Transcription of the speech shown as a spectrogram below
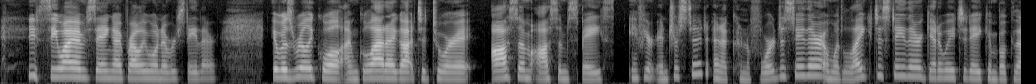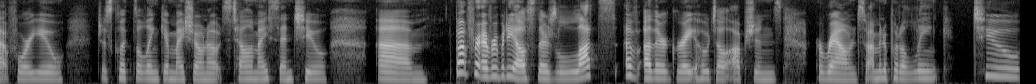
you see why I'm saying I probably won't ever stay there? It was really cool. I'm glad I got to tour it. Awesome, awesome space. If you're interested and can afford to stay there and would like to stay there, Getaway Today can book that for you. Just click the link in my show notes. Tell them I sent you. Um, but for everybody else, there's lots of other great hotel options around. So I'm going to put a link to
